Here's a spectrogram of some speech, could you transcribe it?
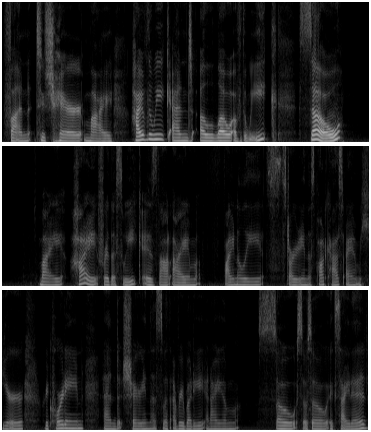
fun to share my high of the week and a low of the week. So, my high for this week is that I'm finally starting this podcast. I am here recording and sharing this with everybody, and I am so, so, so excited.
